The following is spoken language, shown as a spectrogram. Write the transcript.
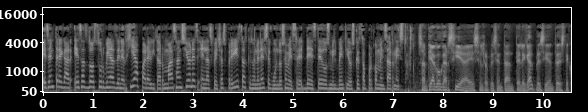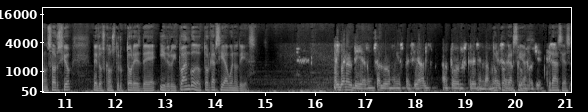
es entregar esas dos turbinas de energía para evitar más sanciones en las fechas previstas, que son en el segundo semestre de este 2022 que está por comenzar, Néstor. Santiago García es el representante legal, presidente de este consorcio de los constructores de Hidroituango. Doctor García, buenos días. Muy buenos días, un saludo muy especial a todos ustedes en la mesa. Doctor García, gracias.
